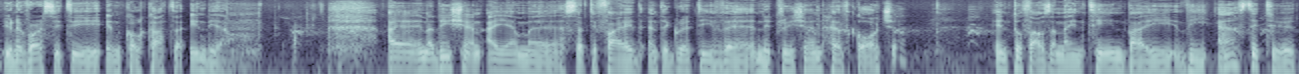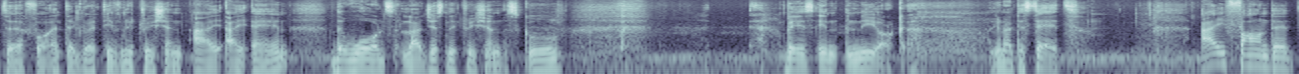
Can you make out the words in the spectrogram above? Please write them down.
University in Kolkata, India. I, in addition, I am a certified integrative uh, nutrition health coach in 2019 by the Institute uh, for Integrative Nutrition, IIN, the world's largest nutrition school based in New York, United States. I founded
